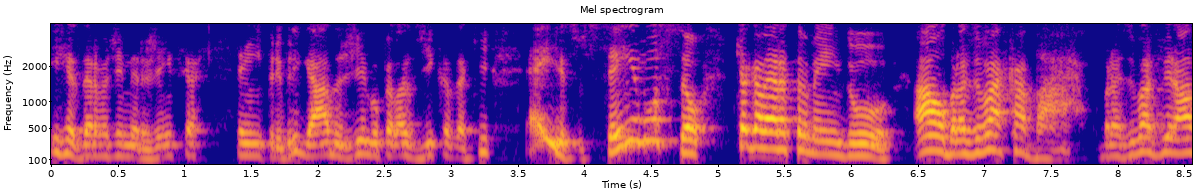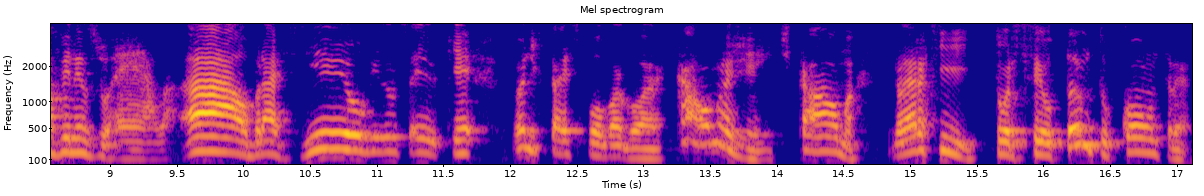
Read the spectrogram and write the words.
e reserva de emergência sempre. Obrigado, Digo, pelas dicas aqui. É isso, sem emoção. Porque a galera também do ah, o Brasil vai acabar, o Brasil vai virar a Venezuela, ah, o Brasil, não sei o quê. Onde está esse povo agora? Calma, gente, calma. Galera que torceu tanto contra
